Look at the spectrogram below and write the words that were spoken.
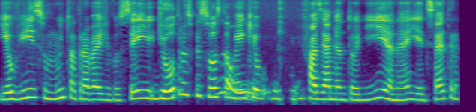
e eu vi isso muito através de você e de outras pessoas Não. também que eu pude fazer a mentoria, né, e etc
